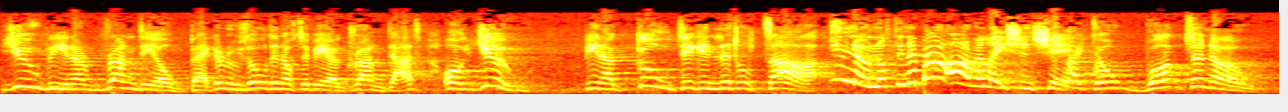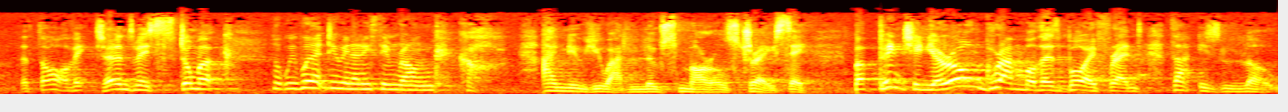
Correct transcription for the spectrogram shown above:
You being a randy old beggar who's old enough to be a granddad, or you being a gold-digging little tart? You know nothing about our relationship. I don't want to know. The thought of it turns me stomach. Look, we weren't doing anything wrong. God, I knew you had loose morals, Tracy. But pinching your own grandmother's boyfriend, that is low.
